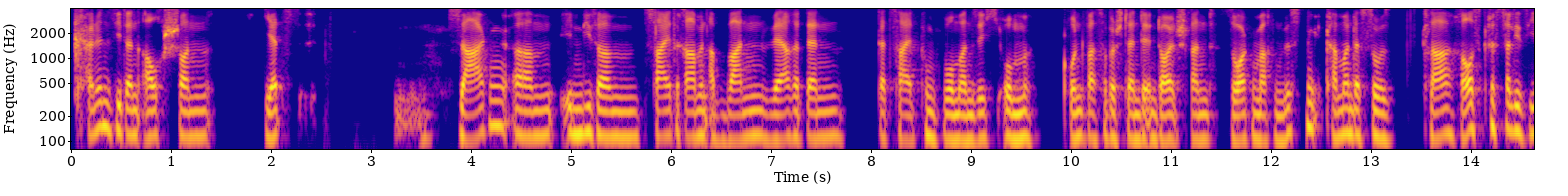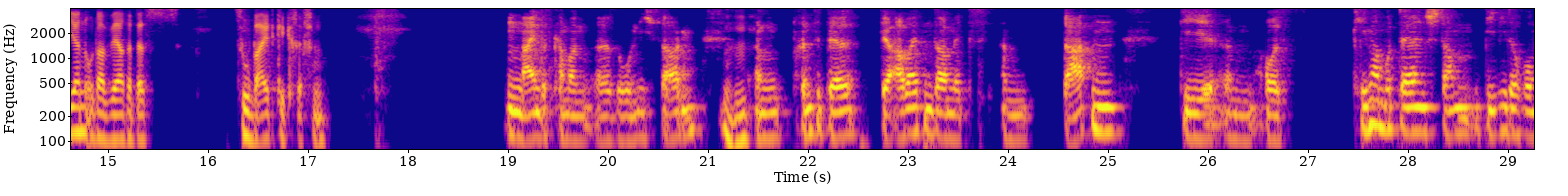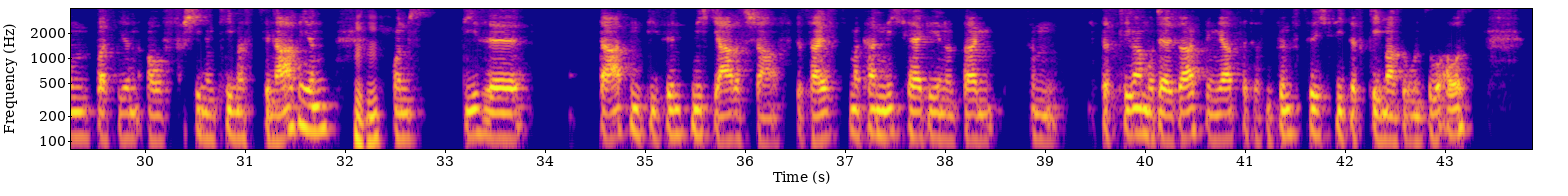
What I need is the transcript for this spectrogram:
Können Sie dann auch schon jetzt sagen, ähm, in diesem Zeitrahmen, ab wann wäre denn der Zeitpunkt, wo man sich um Grundwasserbestände in Deutschland Sorgen machen müssten? Kann man das so klar rauskristallisieren oder wäre das zu weit gegriffen? Nein, das kann man äh, so nicht sagen. Mhm. Ähm, prinzipiell, wir arbeiten da mit ähm, Daten, die ähm, aus Klimamodellen stammen, die wiederum basieren auf verschiedenen Klimaszenarien. Mhm. Und diese Daten, die sind nicht jahresscharf. Das heißt, man kann nicht hergehen und sagen, ähm, das Klimamodell sagt, im Jahr 2050 sieht das Klima so und so aus.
